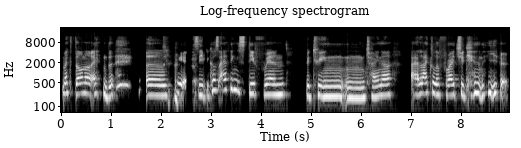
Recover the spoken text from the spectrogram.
McDonald's and um, KFC because I think it's different between um, China. I like the fried chicken here.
